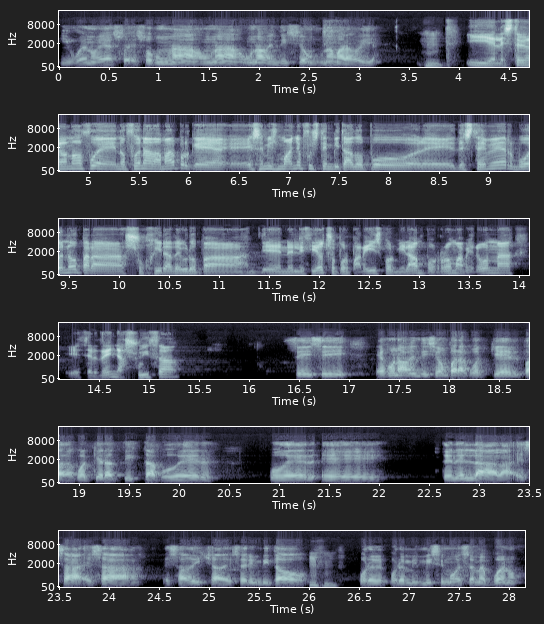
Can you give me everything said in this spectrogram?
y bueno, eso, eso es una, una, una bendición, una maravilla. Y el estreno no fue, no fue nada mal porque ese mismo año fuiste invitado por eh, Destemer, bueno, para su gira de Europa en el 18, por París, por Milán, por Roma, Verona, eh, Cerdeña, Suiza. Sí, sí, es una bendición para cualquier, para cualquier artista poder, poder eh, tener la, esa, esa, esa, dicha de ser invitado por, el, por el mismísimo SM Bueno,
